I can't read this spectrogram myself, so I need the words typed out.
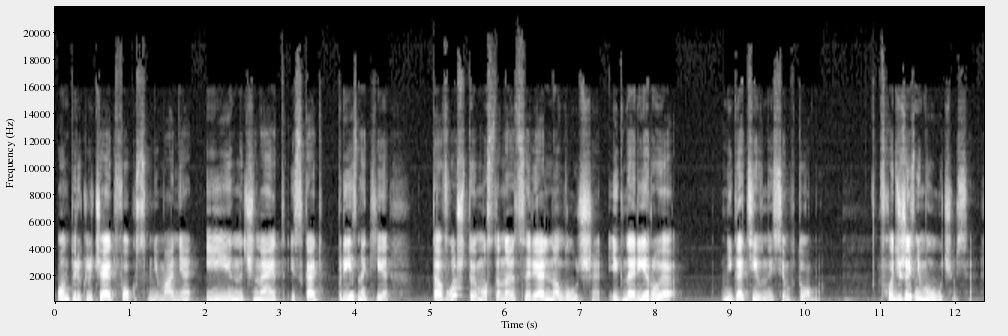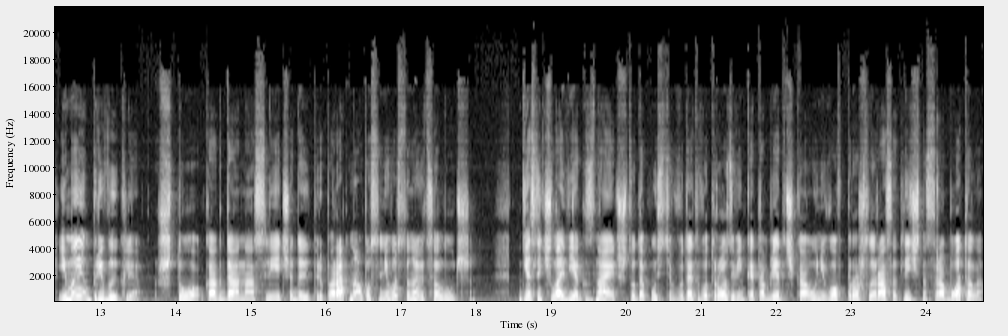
он переключает фокус внимания и начинает искать признаки того, что ему становится реально лучше, игнорируя негативные симптомы. В ходе жизни мы учимся, и мы привыкли, что когда нас лечат, дают препарат, нам после него становится лучше. Если человек знает, что, допустим, вот эта вот розовенькая таблеточка у него в прошлый раз отлично сработала,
